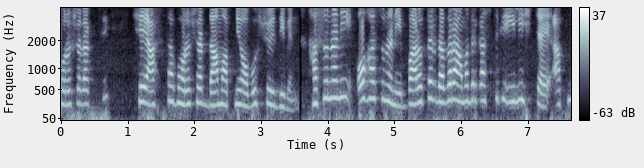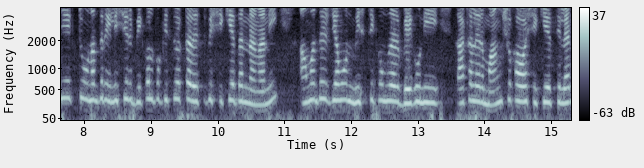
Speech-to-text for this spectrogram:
ভরসা রাখছি সেই আস্থা, ভরসার দাম আপনি অবশ্যই দিবেন। হাসুনানি, ও হাসুনানি, ভারতের দাদারা আমাদের কাছ থেকে ইলিশ চায়। আপনি একটু ওনাদের ইলিশের বিকল্প কিছু একটা রেসিপি শিখিয়ে দেন না, নানি। আমাদের যেমন মিষ্টি কুমড়ার বেগুনি, কাঁঠালের মাংস খাওয়া শিখিয়েছিলেন।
